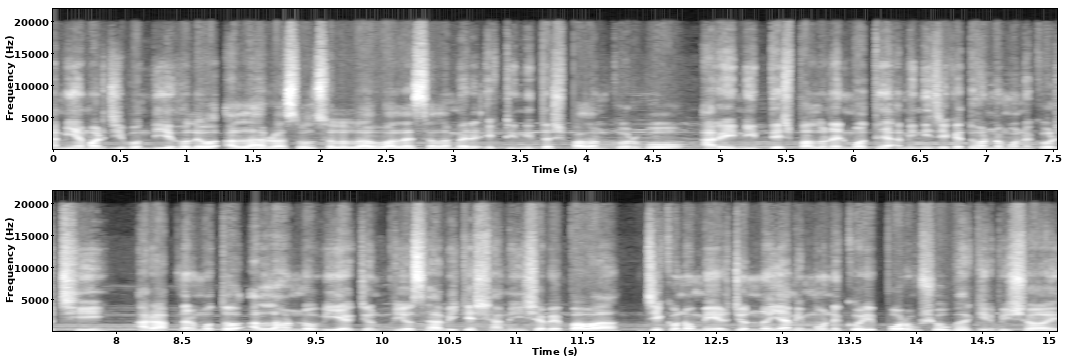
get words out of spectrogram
আমি আমার জীবন দিয়ে হলেও আল্লাহ রাসুল সাল্লাহ আলাইসাল্লামের একটি নির্দেশ পালন করব। আর এই নির্দেশ পালনের মধ্যে আমি নিজেকে ধন্য মনে করছি। আর আপনার মতো আল্লাহর নবী একজন প্রিয় সাহাবিকে স্বামী হিসেবে পাওয়া যে কোনো মেয়ের জন্যই আমি মনে করি পরম সৌভাগ্যের বিষয়।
